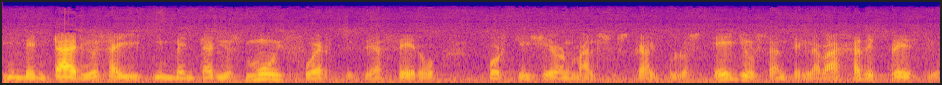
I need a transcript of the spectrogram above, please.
inventarios, hay inventarios muy fuertes de acero porque hicieron mal sus cálculos. Ellos, ante la baja de precios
